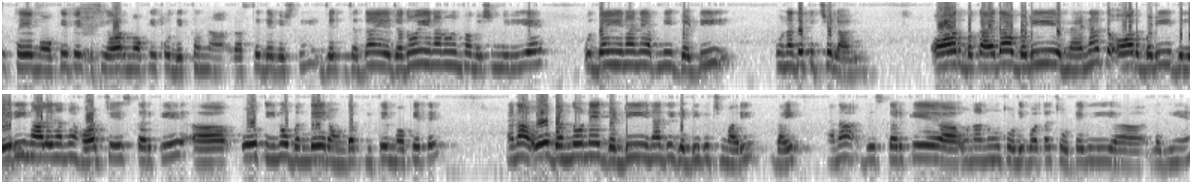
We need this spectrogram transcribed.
ਉੱਥੇ ਮੌਕੇ ਤੇ ਕਿਸੇ ਔਰ ਮੌਕੇ ਕੋ ਦੇਖਣ ਰਸਤੇ ਦੇ ਵਿੱਚ ਸੀ। ਜ- ਇਹ- ਜਦੋਂ ਹੀ ਇਹਨਾਂ ਨੂੰ ਇਨਫੋਰਮੇਸ਼ਨ ਮਿਲੀ ਹੈ ਉਦਾਂ ਹੀ ਇਹਨਾਂ ਨੇ ਆਪਣੀ ਗੱਡੀ ਉਹਨਾਂ ਦੇ ਪਿੱਛੇ ਲਾ ਲਈ। ਔਰ ਬਕਾਇਦਾ ਬੜੀ ਮਿਹਨਤ ਔਰ ਬੜੀ ਦਲੇਰੀ ਨਾਲ ਇਹਨਾਂ ਨੇ ਹੌਟ ਚੇਸ ਕਰਕੇ ਉਹ ਤਿੰਨੋਂ ਬੰਦੇ ਰਾਉਂਡ ਅਪ ਕੀਤੇ ਮੌਕੇ ਤੇ। ਹੈ ਨਾ ਉਹ ਬੰਦੋਂ ਨੇ ਗੱਡੀ ਇਹਨਾਂ ਦੀ ਗੱਡੀ ਵਿੱਚ ਮਾਰੀ ਬਾਈਕ ਹੈ ਨਾ ਜਿਸ ਕਰਕੇ ਉਹਨਾਂ ਨੂੰ ਥੋੜੀ ਬਹੁਤਾ ਛੋਟੇ ਵੀ ਅ, ਲੱਗੀ ਹੈ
